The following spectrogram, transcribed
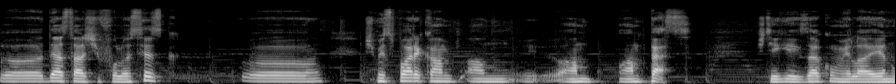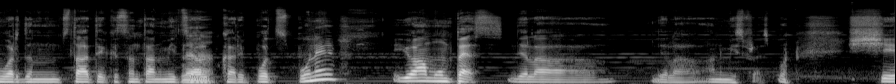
Uh, De asta îl și folosesc. Uh, Și mi se pare că am, am, am, am pass. Știi exact cum e la N-word în state, că sunt anumiți Da. da. albi care pot spune. Eu am un pass de la, de la anumiți frați. Bun. Și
